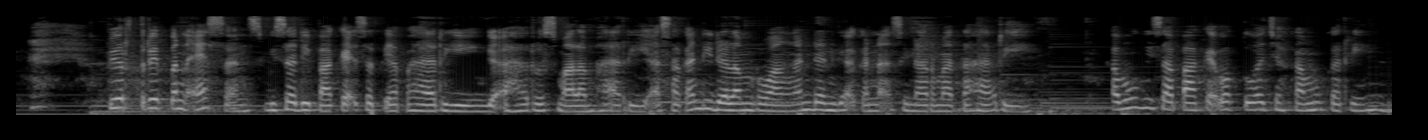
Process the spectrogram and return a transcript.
Pure Treatment Essence bisa dipakai setiap hari, nggak harus malam hari, asalkan di dalam ruangan dan nggak kena sinar matahari. Kamu bisa pakai waktu wajah kamu kering.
